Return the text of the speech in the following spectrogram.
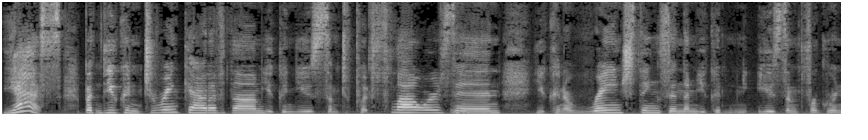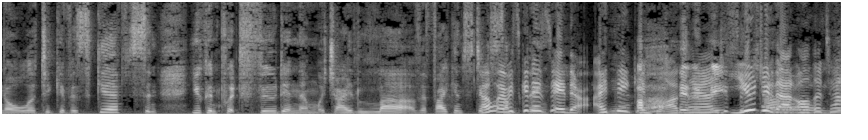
Oh, Yes, but you can drink out of them. You can use them to put flowers Mm-hmm. in. You can arrange things in them. You can use them for granola to give as gifts, and you can put food in them, which I love. If I can stick. Oh, I was going to say that. I think in Oh, Blogland, you do that all Oh, the yeah,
